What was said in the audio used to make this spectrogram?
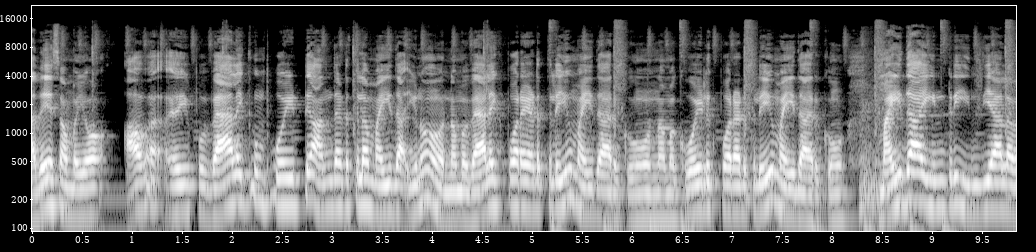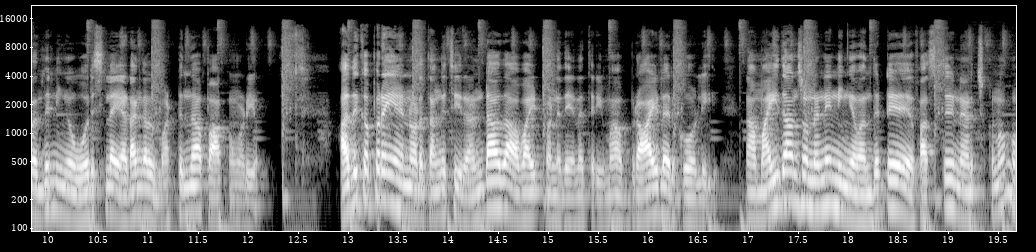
அதே சமயம் அவ இப்போ வேலைக்கும் போயிட்டு அந்த இடத்துல மைதா யூனோ நம்ம வேலைக்கு போகிற இடத்துலையும் மைதா இருக்கும். நம்ம கோயிலுக்கு போகிற இடத்துலையும் மைதா இருக்கும். மைதா இன்றி இந்தியாவில் வந்து நீங்கள் ஒரு சில இடங்கள் மட்டும்தான் பார்க்க முடியும். அதுக்கப்புறம் என்னோட தங்கச்சி ரெண்டாவது அவாய்ட் பண்ணது என்ன தெரியுமா? பிராய்லர் கோழி. நான் மைதான் சொன்னேன்னே நீங்கள் வந்துட்டு ஃபஸ்ட்டு நினச்சிக்கணும்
